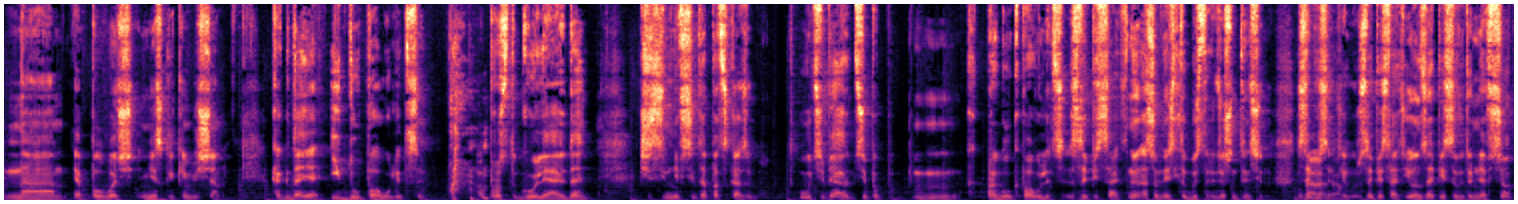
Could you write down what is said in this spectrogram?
на Apple Watch нескольким вещам. Когда я иду по улице, просто гуляю, да, часы мне всегда подсказывают у тебя, типа, прогулка по улице. Записать. Ну, особенно, если ты быстро идешь интенсивно. Записать. Да, да, да. Я говорю, записать. И он записывает у меня все,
